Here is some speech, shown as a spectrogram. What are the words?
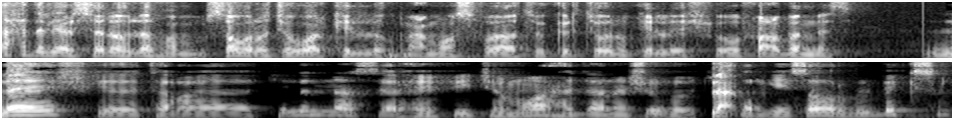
أحد اللي أرسلوه لهم صور الجوال كله مع مواصفات وكرتون وكلش ورفعه بالنت ليش؟ ترى كل الناس الحين في كم واحد أنا أشوفه بتويتر قاعد يصور بالبكسل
